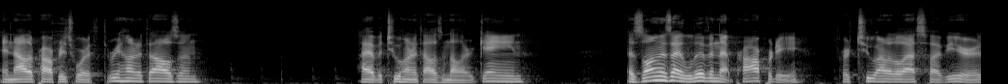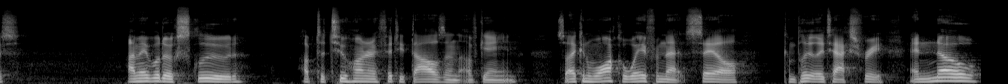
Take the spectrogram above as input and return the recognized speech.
and now the property's worth 300,000. I have a $200,000 gain. As long as I live in that property for 2 out of the last 5 years, I'm able to exclude up to 250,000 of gain. So I can walk away from that sale completely tax free. And no,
